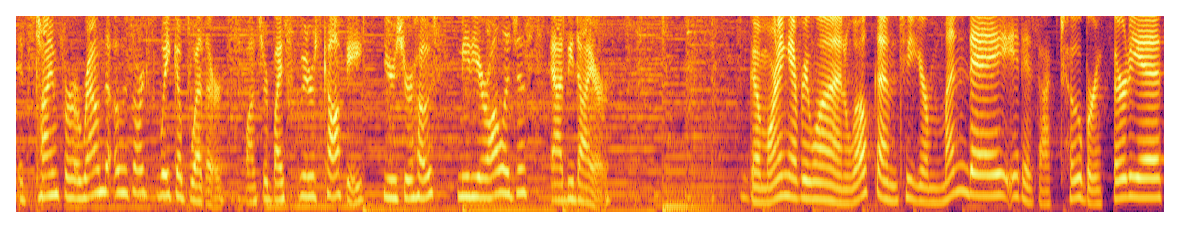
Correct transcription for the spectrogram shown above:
It's time for Around the Ozarks Wake Up Weather, sponsored by Scooter's Coffee. Here's your host, meteorologist Abby Dyer. Good morning, everyone. Welcome to your Monday. It is October 30th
